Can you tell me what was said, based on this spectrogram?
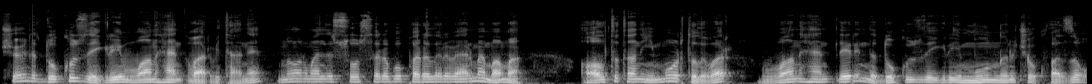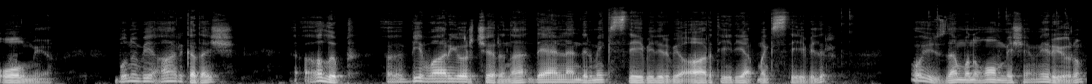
Şöyle 9 degree one hand var bir tane. Normalde soslara bu paraları vermem ama 6 tane immortal'ı var. One hand'lerin de 9 degree moon'ları çok fazla olmuyor. Bunu bir arkadaş alıp e, bir warrior çarına değerlendirmek isteyebilir. Bir artı 7 yapmak isteyebilir. O yüzden bunu 15'e veriyorum.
